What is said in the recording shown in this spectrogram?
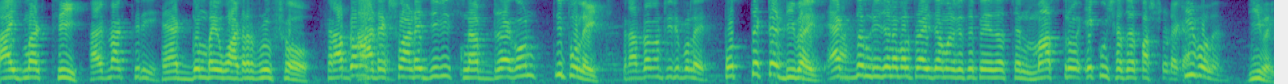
Five mark three five mark three একদম ভাই ওয়াটারপ্রুফ সহ। স্ন্যাপড্রাগন আট একশো আঠাশ GB Snapdragon triple eight Snapdragon triple eight প্রত্যেকটা ডিভাইস একদম রিজনেবল প্রাইসে আমার কাছে পেয়ে যাচ্ছেন মাত্র একুশ হাজার পাঁচশো টাকা। কি বলেন? জি ভাই।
